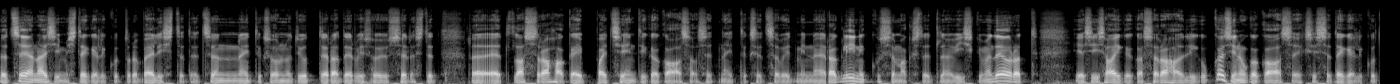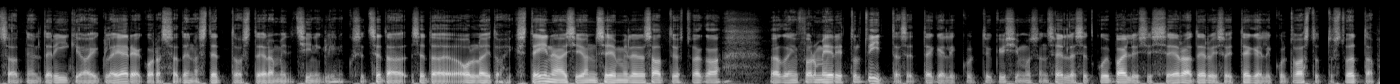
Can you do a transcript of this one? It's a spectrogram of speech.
vot see on asi, mis tegelikult tegelikult tuleb välistada, et see on näiteks olnud jutt eratervishoius sellest, et et las raha käib patsiendiga kaasas, et näiteks, et sa võid minna erakliinikusse, maksta ütleme viiskümmend eurot ja siis Haigekassa raha liigub ka sinuga kaasa, ehk siis sa tegelikult saad nii-öelda riigihaigla järjekorras, saad ennast ette osta erameditsiinikliinikus, et seda, seda olla ei tohiks. teine asi on see, millele saatejuht väga väga informeeritult viitas, et tegelikult ju küsimus on selles, et kui palju siis see eratervishoid tegelikult vastutust võtab.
